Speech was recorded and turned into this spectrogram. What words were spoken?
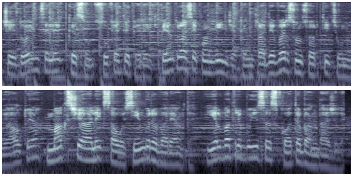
cei doi înțeleg că sunt suflete perechi. Pentru a se convinge că într-adevăr sunt sortiți unui altuia, Max și Alex au o singură variantă. El va trebui să scoată bandajele.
